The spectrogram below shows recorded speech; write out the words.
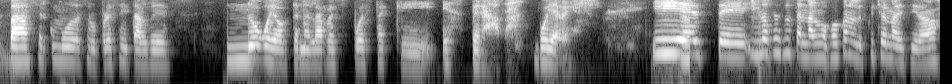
va a ser como de sorpresa y tal vez no voy a obtener la respuesta que esperaba. Voy a ver. Y este, y no se asusten, a lo mejor cuando lo escuchan a decir, ah,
